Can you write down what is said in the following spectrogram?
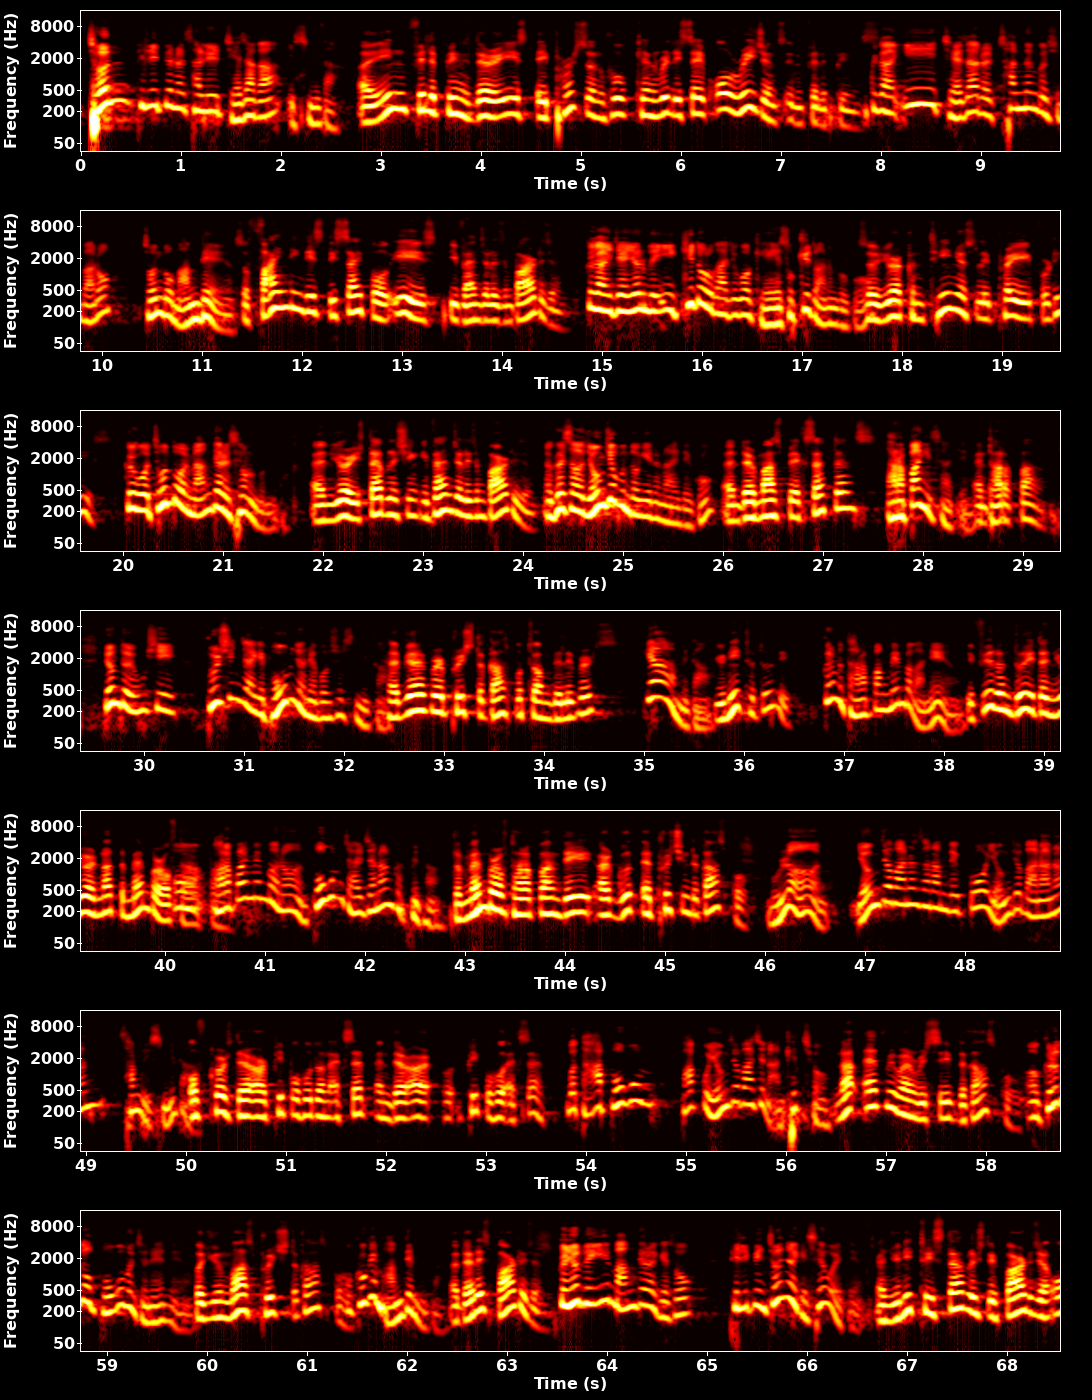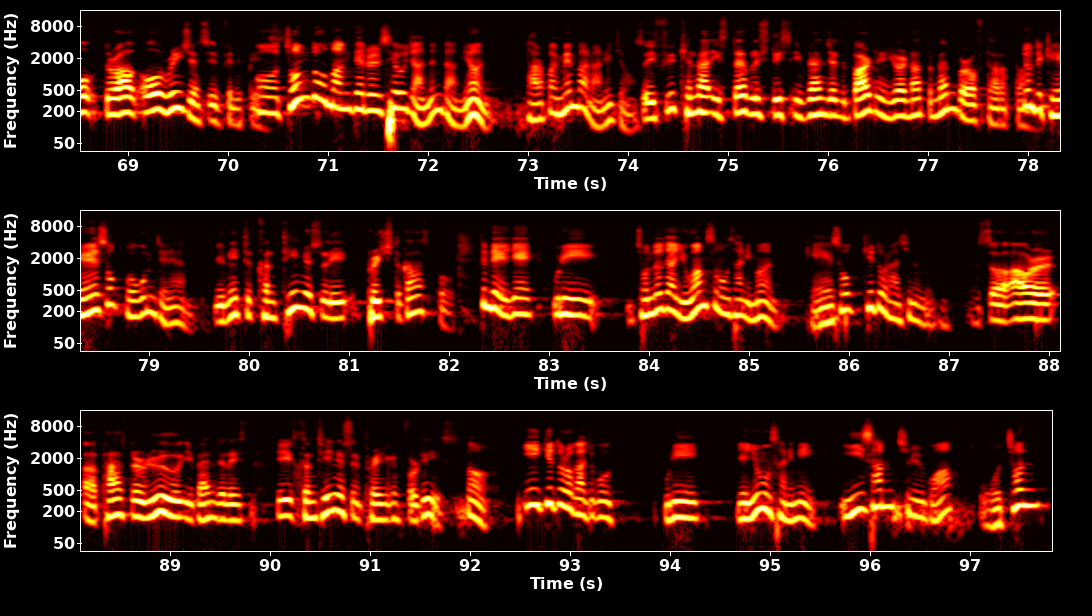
전 필리핀을 살릴 제자가 있습니다. Uh, in Philippines, there is a person who can really save all regions in Philippines. 그러니까 이 제자를 찾는 것이 바로 전도 망대예요. So finding this disciple is evangelism partisan. 그러니까 이제 여러분들 이 기도를 가지고 계속 기도하는 거고 So you are continuously praying for this. 그리고 전도의 망대를 세우는 겁니다. And you are establishing evangelism partisan. 그래서 영접 운동이 일어나야 되고 And there must be acceptance 다락방이 있어야 돼요. and tarakbang. 여러분들 혹시 불신자에게 복음 전해 보셨습니까? Have you ever preached the gospel to unbelievers? 해야 합니다. You need to do it. 그러면 다락방 멤버가 아니에요. If you don't do it, then you are not the member of 어, tarakbang. 다락방 멤버는 복음 잘 전하는 겁니다. The member of tarakbang, they are good at preaching the gospel. 물론 영접하는 사람도 있고 영접 안 하는 사람도 있습니다. Of course, there are people who don't accept, and there are people who accept. 뭐다 복음 받고 영접하지는 않겠죠. Not everyone received the gospel, 어, 그래도 복음은 전해야 돼요. but you must preach the 어, gospel. 그게 망대입니다. Uh, that is partisan, 그 여러분들 이 망대를 계속 필리핀 전역에 세워야 돼요. and you need to establish the partisan all, throughout all regions in Philippines. 어, 전도 망대를 세우지 않는다면 다락방 멤버는 아니죠. So if you cannot establish this evangelism partisan, you are not the member of tarakbang. 여러분들 계속 복음 전해야 합니다. You need to continuously preach the gospel. 근데 이제 우리 전도자 유광수 목사님은 계속 기도를 하시는 거죠. So our uh, pastor Liu evangelist, he is continuously praying for this. 어, 이 기도를 가지고 우리 유 목사님이 237과 5천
